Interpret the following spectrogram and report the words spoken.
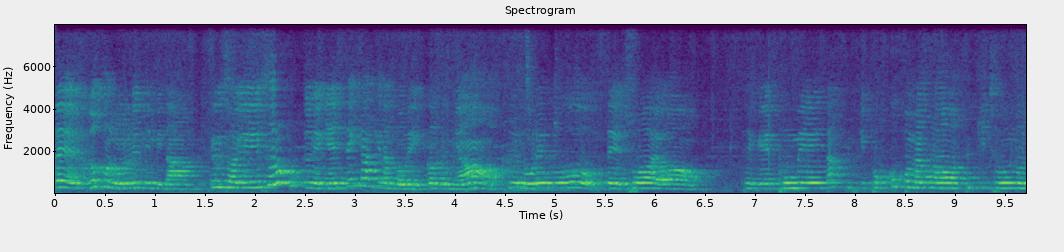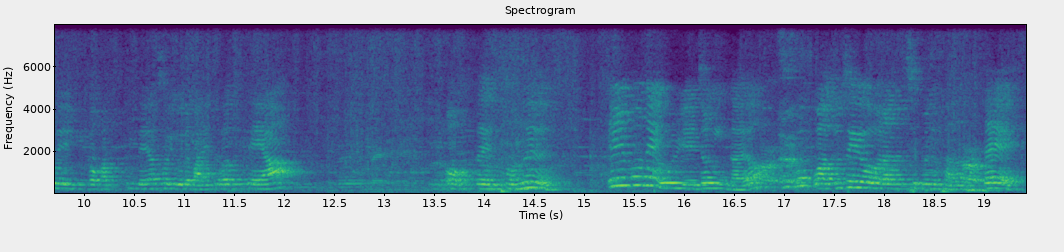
네, 무조건 롤린입니다. 그리고 저희 수록곡 중에 옛 생각이라는 노래 있거든요. 그 노래도 네 좋아요. 되게 봄에 딱 듣기 벚꽃 보면서 듣기 좋은 노래인 것 같은데요. 저희 노래 많이 들어주세요. 어, 네, 저는 일본에 올 예정인가요? 꼭 와주세요라는 질문을 받았는데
